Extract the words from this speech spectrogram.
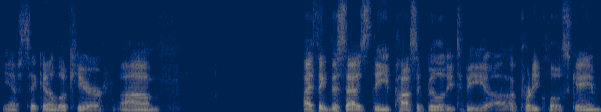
Yeah, I was taking a look here. Um, I think this has the possibility to be a, pretty close game.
